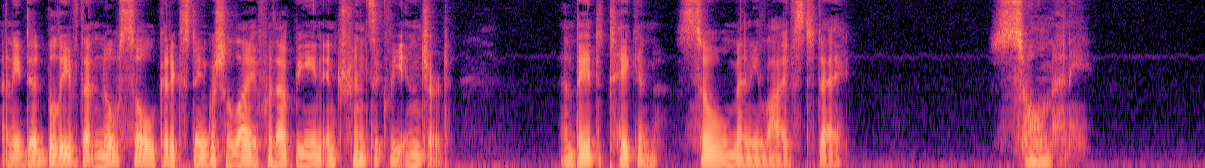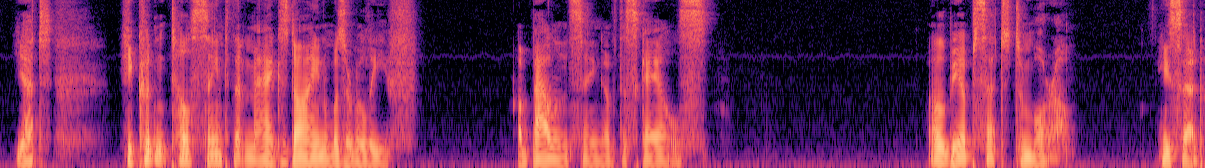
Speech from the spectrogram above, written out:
and he did believe that no soul could extinguish a life without being intrinsically injured. And they'd taken so many lives today. So many. Yet, he couldn't tell Saint that Mag's dying was a relief, a balancing of the scales. I'll be upset tomorrow, he said.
